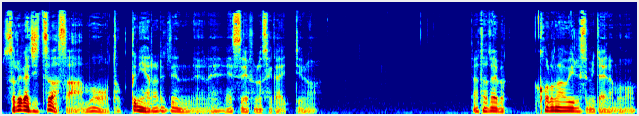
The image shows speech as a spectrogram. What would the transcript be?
それが実はさ、もうとっくにやられてるんだよね。SF の世界っていうのは。例えばコロナウイルスみたいなもの。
